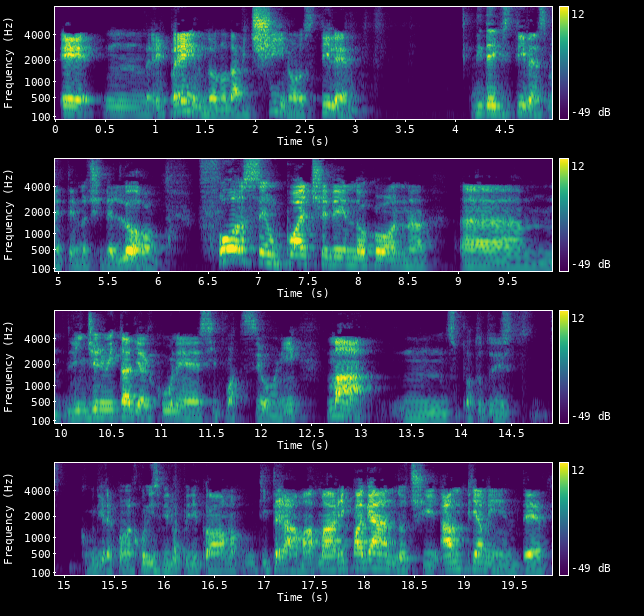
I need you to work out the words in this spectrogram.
e mh, riprendono da vicino lo stile di Dave Stevens mettendoci del loro, forse un po' eccedendo con ehm, l'ingenuità di alcune situazioni, ma mh, soprattutto di, dire, con alcuni sviluppi di, prama, di trama, ma ripagandoci ampiamente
